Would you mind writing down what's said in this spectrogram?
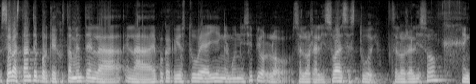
sé bastante porque justamente en la, en la época que yo estuve ahí en el municipio lo, se lo realizó a ese estudio. Se lo realizó en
